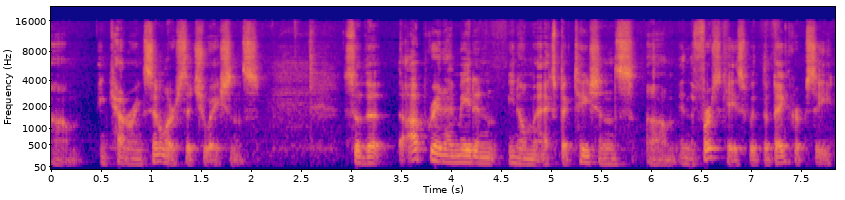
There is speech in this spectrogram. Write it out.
um, encountering similar situations. So the, the upgrade I made in you know my expectations um, in the first case with the bankruptcy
